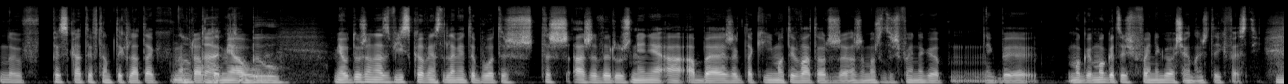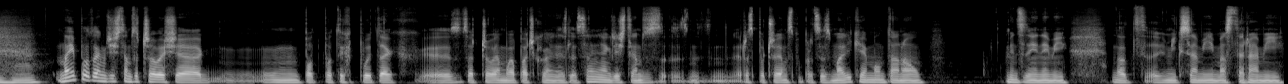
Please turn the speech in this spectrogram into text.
no w Pyskaty w tamtych latach No naprawdę tak, to miał, był miał duże nazwisko, więc dla mnie to było też, też A, że wyróżnienie, a, a B, że taki motywator, że, że może coś fajnego, jakby mogę, mogę coś fajnego osiągnąć w tej kwestii. No i potem gdzieś tam zaczęły się, mm, po, po tych płytach y, zacząłem łapać kolejne zlecenia, gdzieś tam z, z, rozpocząłem współpracę z Malikiem Montaną, między innymi nad miksami i masterami.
